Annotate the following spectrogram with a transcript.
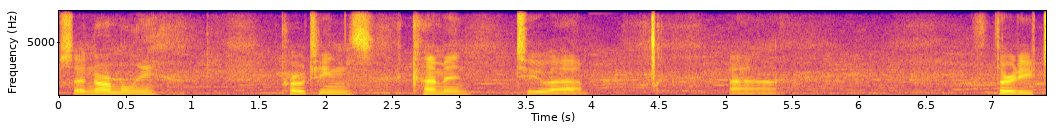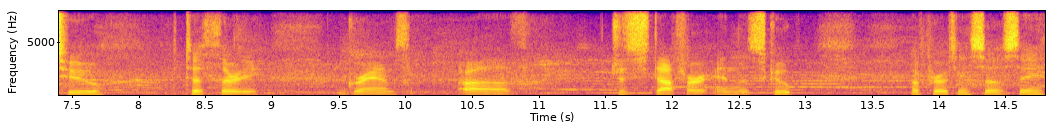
So, normally, proteins come in to uh, uh, 32 to 30 grams of just stuff are in the scoop of protein. So say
